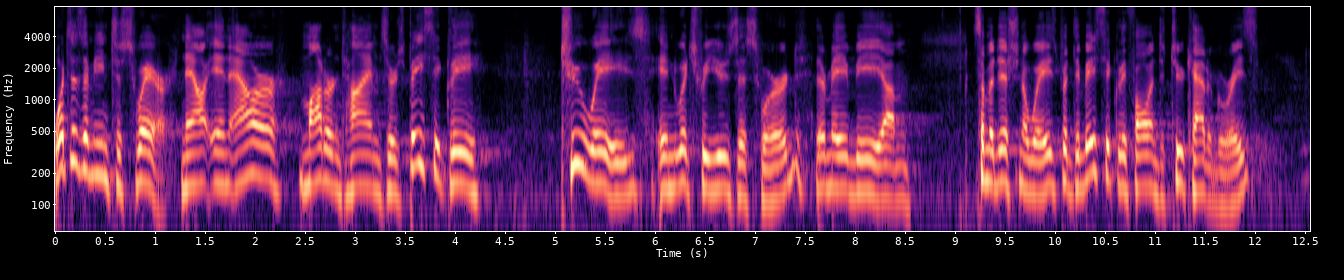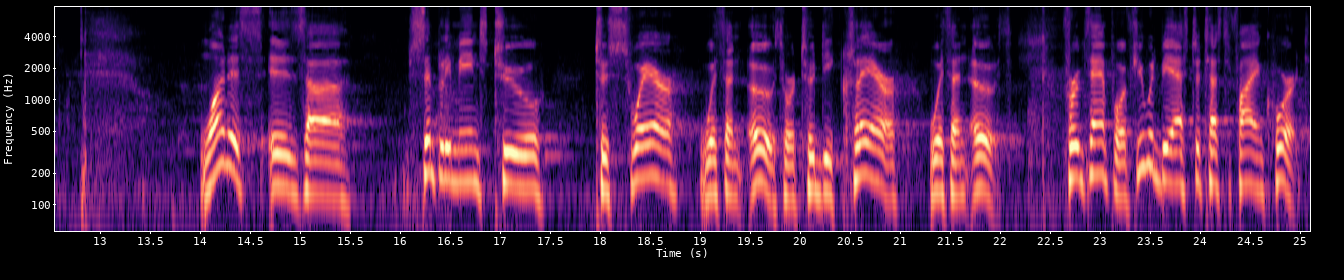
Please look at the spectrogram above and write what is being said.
What does it mean to swear? Now, in our modern times, there's basically two ways in which we use this word. There may be um, some additional ways, but they basically fall into two categories. One is, is uh, simply means to, to swear with an oath or to declare with an oath. For example, if you would be asked to testify in court,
